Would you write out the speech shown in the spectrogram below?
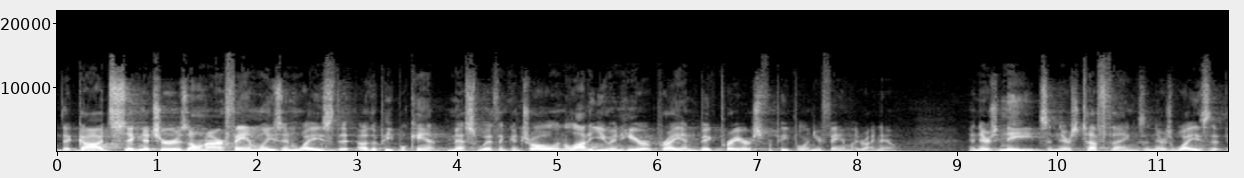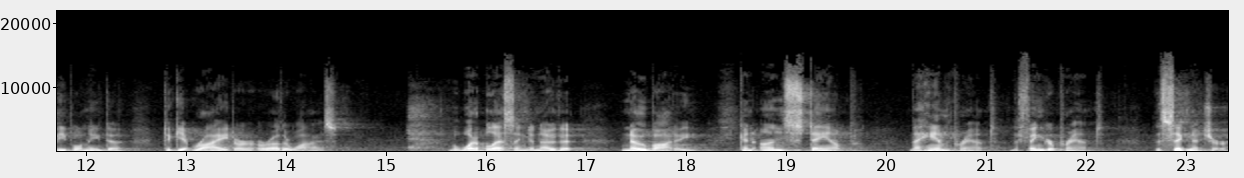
That God's signature is on our families in ways that other people can't mess with and control. And a lot of you in here are praying big prayers for people in your family right now. And there's needs and there's tough things and there's ways that people need to, to get right or, or otherwise. But what a blessing to know that nobody can unstamp the handprint, the fingerprint, the signature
